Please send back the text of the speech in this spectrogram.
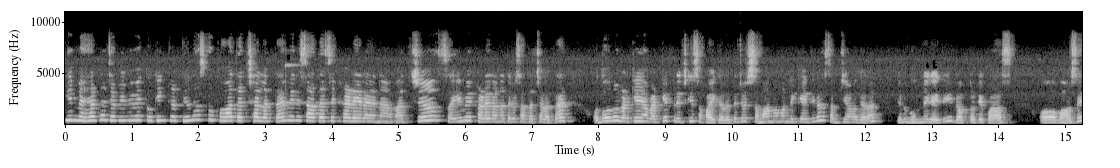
कि मेहर ना, जब भी मैं कुकिंग करती हूँ ना, उसको बहुत अच्छा लगता है मेरे साथ ऐसे खड़े रहना। अच्छा सही में खड़े रहना तेरे साथ अच्छा लगता है। और दोनों लड़कियाँ यहाँ बैठ के फ्रिज की सफ़ाई कर रहे थे, जो सामान वामान लेके आई थी ना, सब्ज़ियाँ वगैरह, जब घूमने गई थी डॉक्टर के पास, और वहाँ से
